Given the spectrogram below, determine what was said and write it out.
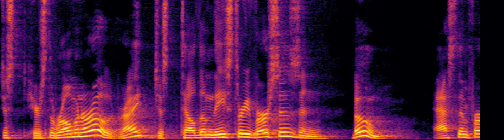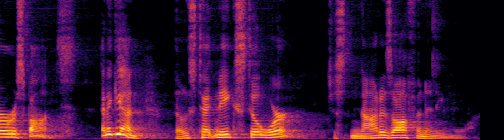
Just here's the Roman road, right? Just tell them these three verses and boom, ask them for a response. And again, those techniques still work, just not as often anymore.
